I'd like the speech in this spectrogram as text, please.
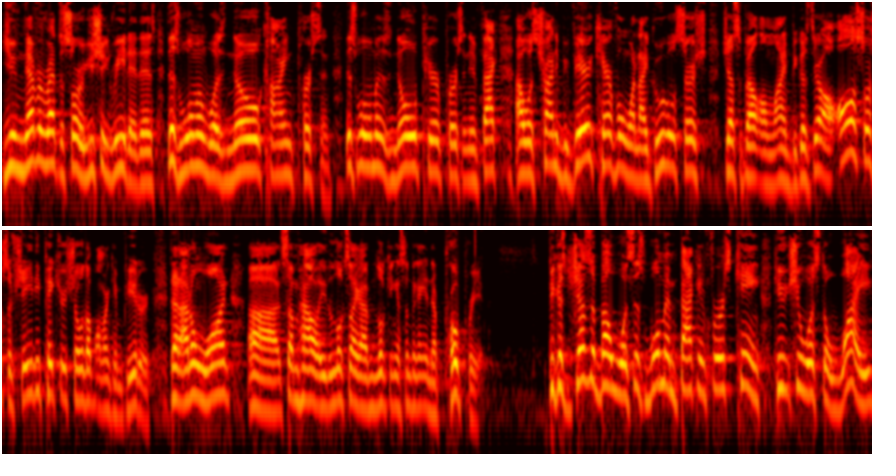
You've never read the story, you should read it. Is this woman was no kind person. This woman is no pure person. In fact, I was trying to be very careful when I Google search Jezebel online because there are all sorts of shady pictures showed up on my computer that I don't want. Uh, somehow it looks like I'm looking at something inappropriate. Because Jezebel was this woman back in First King. He, she was the wife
